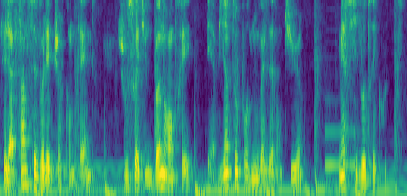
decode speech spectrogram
C'est la fin de ce volet Pure Content. Je vous souhaite une bonne rentrée et à bientôt pour de nouvelles aventures. Merci de votre écoute.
